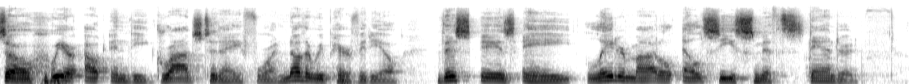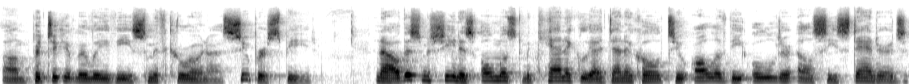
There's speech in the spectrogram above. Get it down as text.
So we are out in the garage today for another repair video. This is a later model LC Smith Standard, um, particularly the Smith Corona Super Speed. Now this machine is almost mechanically identical to all of the older LC standards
